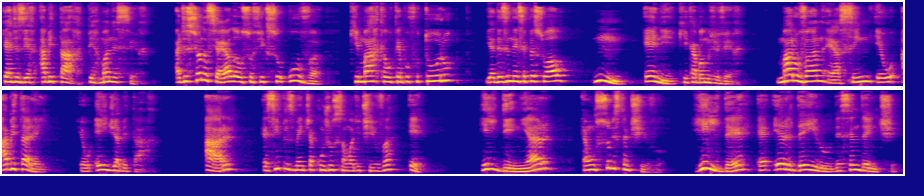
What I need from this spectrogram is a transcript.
quer dizer habitar, permanecer. Adiciona-se a ela o sufixo uva, que marca o tempo futuro, e a desinência pessoal n, n, que acabamos de ver. Maruvan é assim, eu habitarei, eu hei de habitar. Ar é simplesmente a conjunção aditiva e. Hildinjar é um substantivo. Hilde é herdeiro, descendente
